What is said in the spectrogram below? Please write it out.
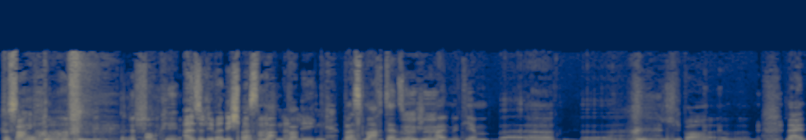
Das ist auch doof. Okay. Also lieber nicht mit Was, ma anlegen. was macht denn so ein Mhm. Streit mit dir, äh, äh, lieber? Äh, nein.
